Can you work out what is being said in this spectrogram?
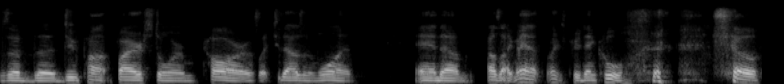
was of the DuPont Firestorm car. It was like 2001, and um, I was like, man, that looks pretty dang cool. so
